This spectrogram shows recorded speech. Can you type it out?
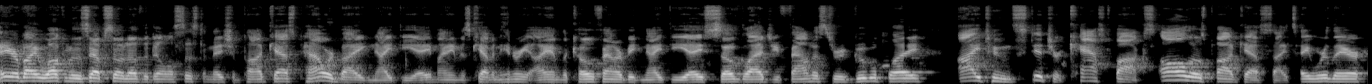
Hey, everybody, welcome to this episode of the Dental Assistant Nation podcast powered by Ignite DA. My name is Kevin Henry. I am the co founder of Ignite DA. So glad you found us through Google Play, iTunes, Stitcher, Castbox, all those podcast sites. Hey, we're there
